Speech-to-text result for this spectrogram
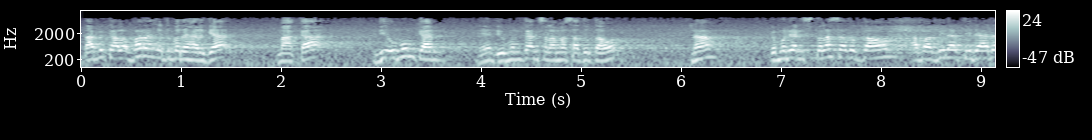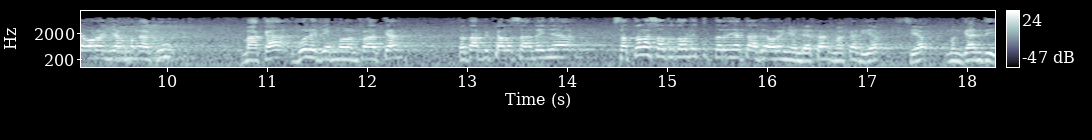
Tapi kalau barang itu berharga, maka diumumkan, ya, diumumkan selama satu tahun. Nah, kemudian setelah satu tahun, apabila tidak ada orang yang mengaku, maka boleh dia memanfaatkan. Tetapi kalau seandainya setelah satu tahun itu ternyata ada orang yang datang, maka dia siap mengganti.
